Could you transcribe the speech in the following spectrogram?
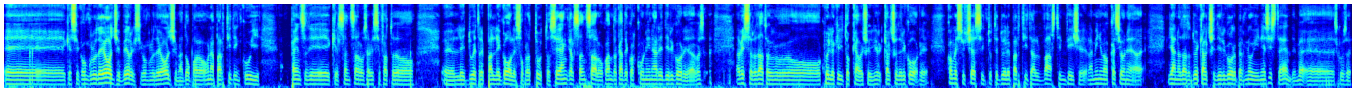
eh, che si conclude oggi, è vero che si conclude oggi, ma dopo una partita in cui penso di, che il Sanzaro se avesse fatto eh, le due o tre palle gole soprattutto, se anche al San Salo quando cade qualcuno in area di rigore avessero dato quello che gli toccava, cioè il calcio di rigore, come è successo in tutte e due le partite al Vasto invece la minima occasione eh, gli hanno dato due calci di rigore per noi inesistenti, Beh, eh, scusa,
